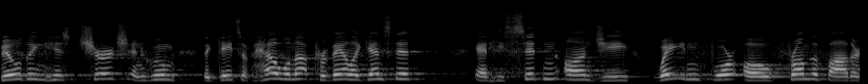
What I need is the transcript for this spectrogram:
building his church, in whom the gates of hell will not prevail against it. And he's sitting on G, waiting for O from the Father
